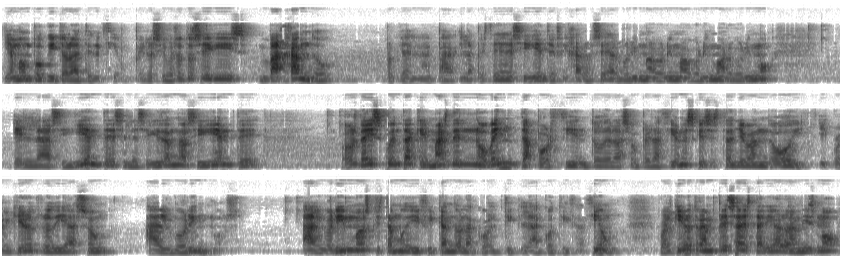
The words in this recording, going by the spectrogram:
Llama un poquito la atención. Pero si vosotros seguís bajando porque en la, pestaña siguiente, fijaros, ¿eh? algoritmo, algoritmo, algoritmo, algoritmo, en la siguiente, si le seguís dando a siguiente, os dais cuenta que más del 90% de las operaciones que se están llevando hoy y cualquier otro día son algoritmos. Algoritmos que están modificando la cotización. Cualquier otra empresa estaría ahora mismo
